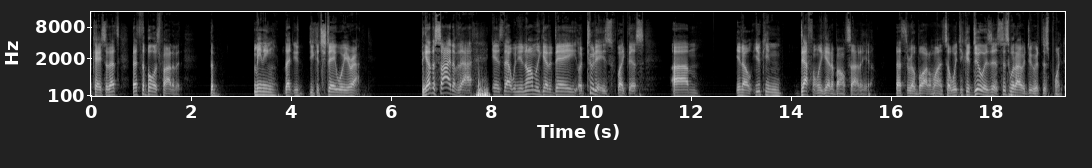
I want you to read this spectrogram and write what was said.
Okay, so that's that's the bullish part of it. The meaning that you you could stay where you're at. The other side of that is that when you normally get a day or two days like this, um, you know, you can definitely get a bounce out of here. That's the real bottom line. So what you could do is this. This is what I would do at this point.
